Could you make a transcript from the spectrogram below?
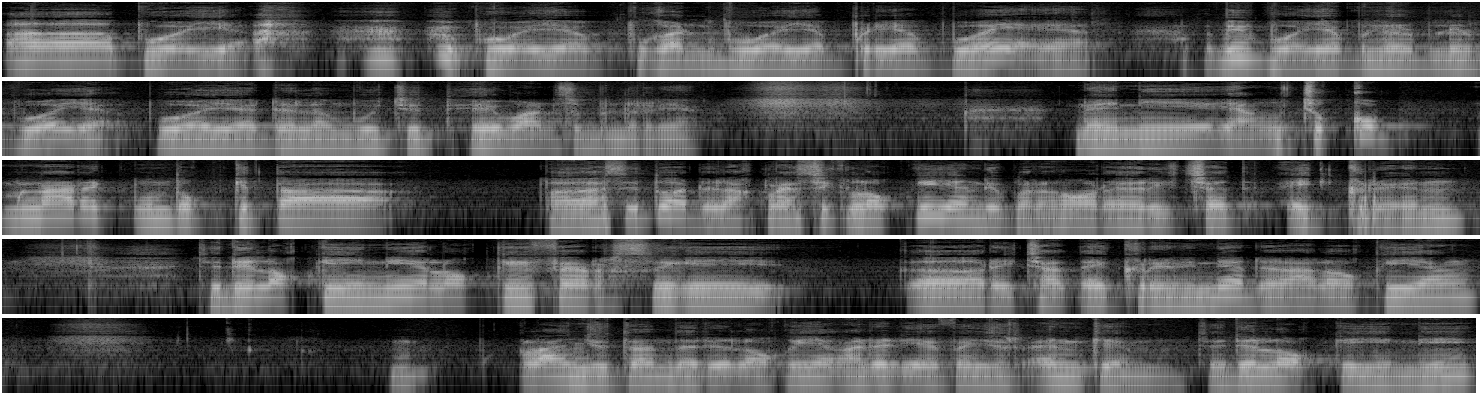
uh, buaya. Buaya bukan buaya pria buaya ya. Tapi buaya benar-benar buaya. Buaya dalam wujud hewan sebenarnya. Nah ini yang cukup menarik untuk kita bahas itu adalah klasik Loki yang diperankan oleh Richard Egren. Jadi Loki ini Loki versi uh, Richard Egren ini adalah Loki yang kelanjutan dari Loki yang ada di Avengers Endgame. Jadi Loki ini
